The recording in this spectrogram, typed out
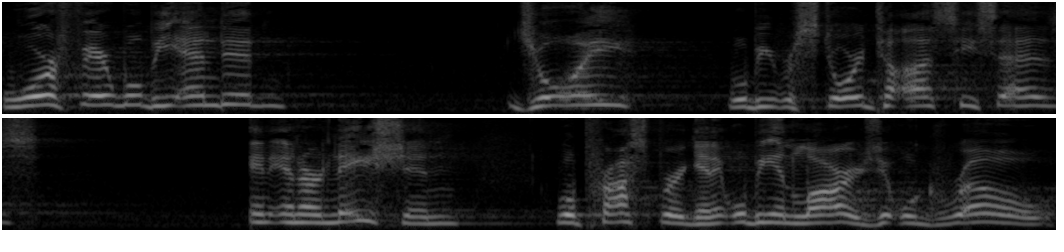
warfare will be ended, joy will be restored to us, he says. And, and our nation will prosper again. It will be enlarged, it will grow.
